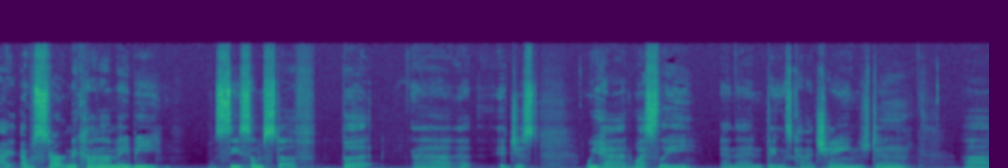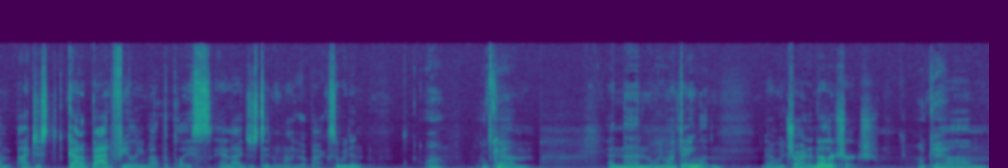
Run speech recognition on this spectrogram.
I, I was starting to kind of maybe see some stuff, but uh, it just we had Wesley, and then things kind of changed, and um, I just got a bad feeling about the place, and I just didn't want to go back, so we didn't. wow, okay, Um, and then we went to England, and we tried another church. Okay, um,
